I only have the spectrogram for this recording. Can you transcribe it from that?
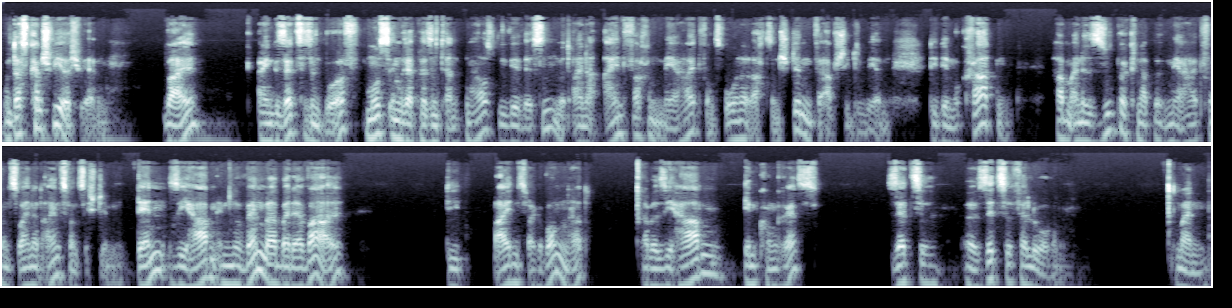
Und das kann schwierig werden, weil ein Gesetzesentwurf muss im Repräsentantenhaus, wie wir wissen, mit einer einfachen Mehrheit von 218 Stimmen verabschiedet werden. Die Demokraten haben eine superknappe Mehrheit von 221 Stimmen, denn sie haben im November bei der Wahl, die Biden zwar gewonnen hat, aber sie haben im Kongress Sätze, äh, Sitze verloren. Mein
